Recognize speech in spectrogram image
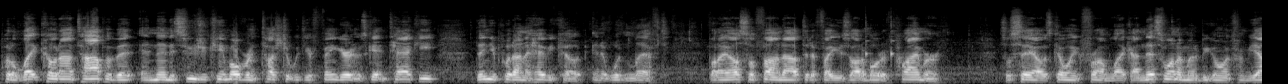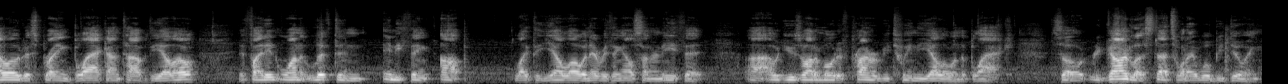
put a light coat on top of it and then as soon as you came over and touched it with your finger and it was getting tacky then you put on a heavy coat and it wouldn't lift. But I also found out that if I use automotive primer so say I was going from like on this one I'm going to be going from yellow to spraying black on top of the yellow. If I didn't want it lifting anything up like the yellow and everything else underneath it uh, I would use automotive primer between the yellow and the black. So regardless, that's what I will be doing,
